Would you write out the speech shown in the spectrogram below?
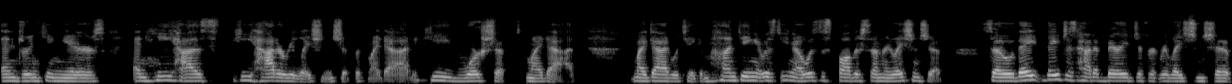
and drinking years and he has he had a relationship with my dad. He worshiped my dad. My dad would take him hunting. It was you know it was this father son relationship. So they they just had a very different relationship.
